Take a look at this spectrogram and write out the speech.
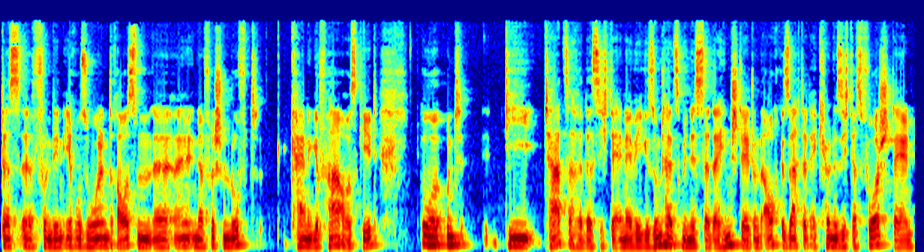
dass äh, von den Aerosolen draußen äh, in der frischen Luft keine Gefahr ausgeht. Oh, und die Tatsache, dass sich der NRW-Gesundheitsminister dahinstellt und auch gesagt hat, er könne sich das vorstellen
